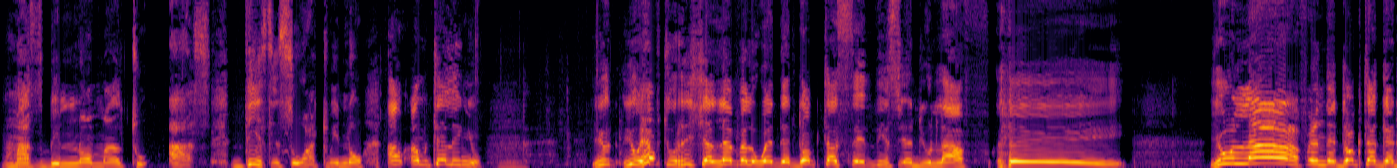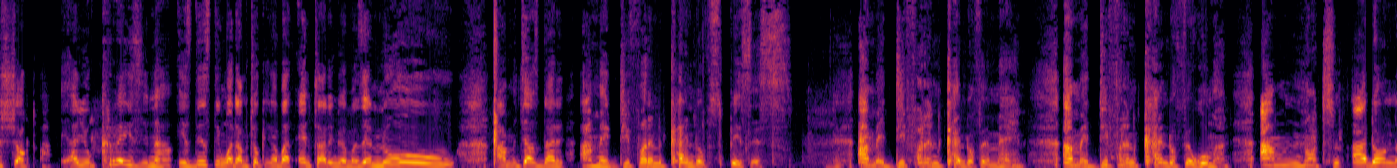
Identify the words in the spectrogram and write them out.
must be normal to us. This is what we know. I'm, I'm telling you, you you have to reach a level where the doctor said this and you laugh. Hey, you laugh and the doctor gets shocked. Are you crazy now? Is this thing what I'm talking about entering your mind? Say, No, I'm just that I'm a different kind of species. I'm a different kind of a man. I'm a different kind of a woman. I'm not, I don't,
